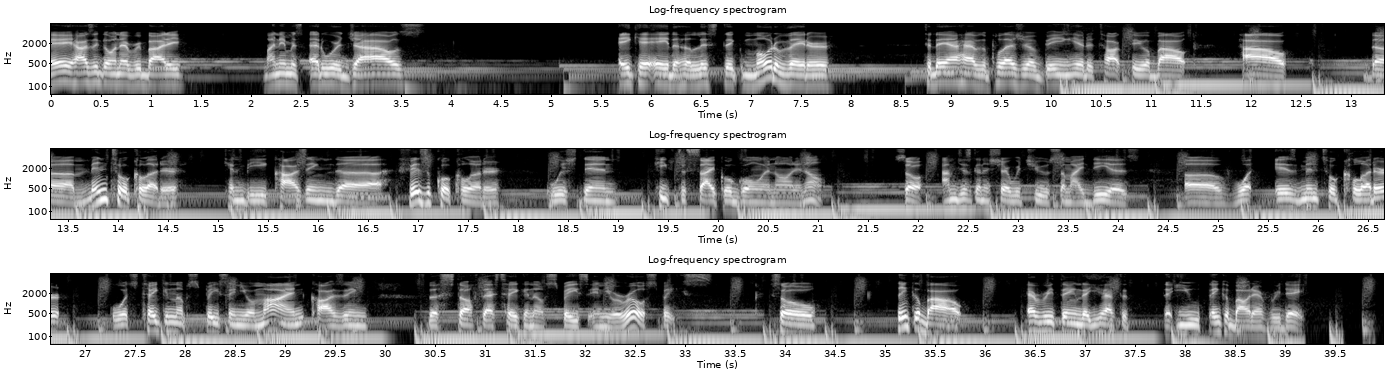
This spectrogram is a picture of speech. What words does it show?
Hey, how's it going, everybody? My name is Edward Giles, aka the Holistic Motivator. Today, I have the pleasure of being here to talk to you about how the mental clutter can be causing the physical clutter, which then keeps the cycle going on and on. So, I'm just gonna share with you some ideas of what is mental clutter, what's taking up space in your mind, causing the stuff that's taking up space in your real space. So, think about everything that you have to that you think about every day.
